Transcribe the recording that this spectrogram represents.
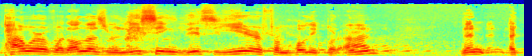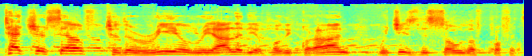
power of what Allah is releasing this year from Holy Qur'an then attach yourself to the real reality of Holy Qur'an which is the soul of Prophet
